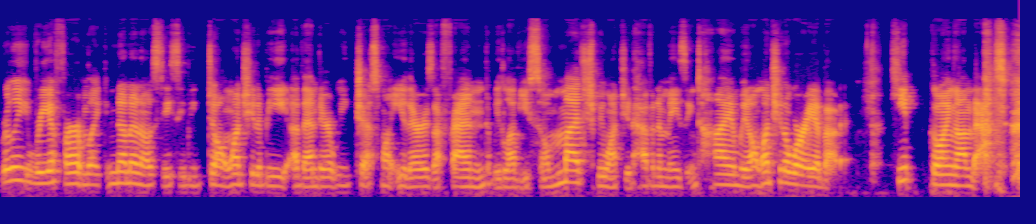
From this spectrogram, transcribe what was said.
really reaffirm like, "No, no, no, Stacy, we don't want you to be a vendor. We just want you there as a friend. We love you so much. We want you to have an amazing time. We don't want you to worry about it." Keep going on that.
